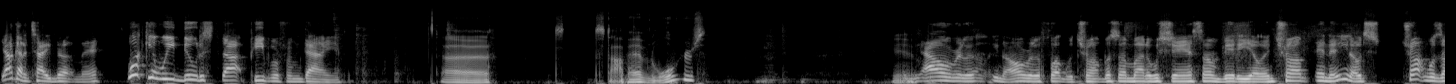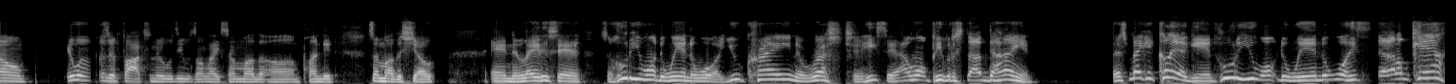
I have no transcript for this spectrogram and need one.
Y'all got to tighten up, man. What can we do to stop people from dying? Uh, stop having wars. Yeah, I don't really, you know, I don't really fuck with Trump, but somebody was sharing some video, and Trump, and then you know, Trump was on. It wasn't Fox News. He was on like some other um pundit, some other show, and the lady said, "So who do you want to win the war, Ukraine or Russia?" He said, "I want people to stop dying." Let's make it clear again. Who do you want to win the war? He said, "I don't care.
